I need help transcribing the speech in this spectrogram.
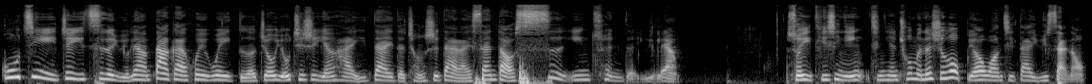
估计这一次的雨量大概会为德州，尤其是沿海一带的城市带来三到四英寸的雨量，所以提醒您，今天出门的时候不要忘记带雨伞哦。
